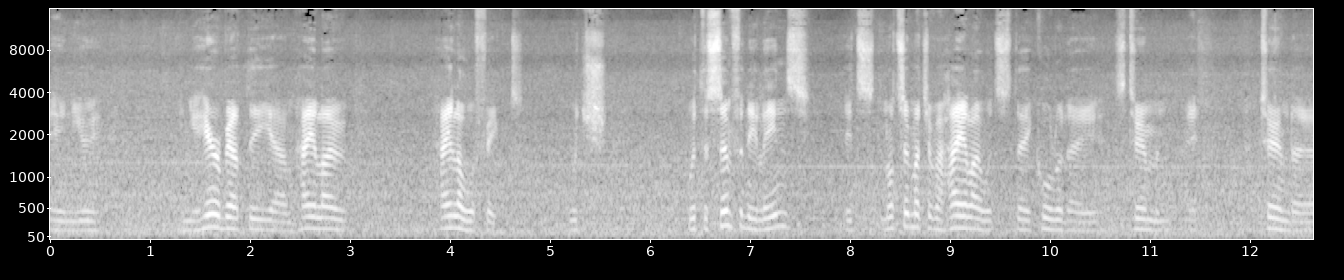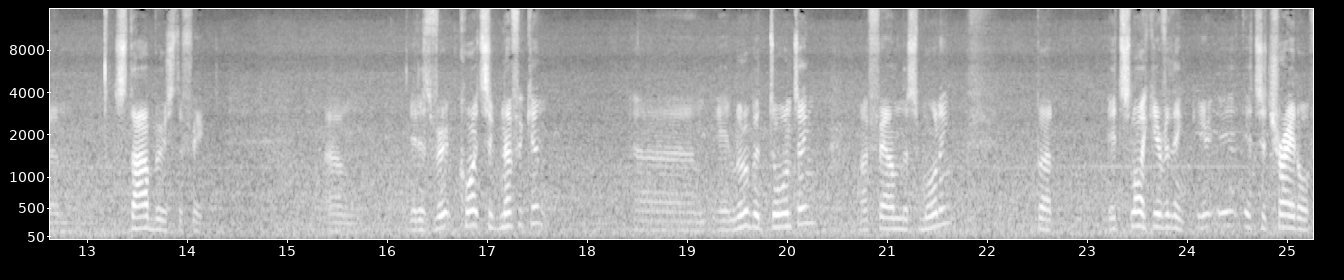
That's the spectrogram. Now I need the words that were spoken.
and you and you hear about the um, halo halo effect which with the Symfony lens it's not so much of a halo it's they call it a it's term termed um, starburst effect. Um, it is very, quite significant um, and a little bit daunting, I found this morning, but it's like everything, it's a trade-off.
